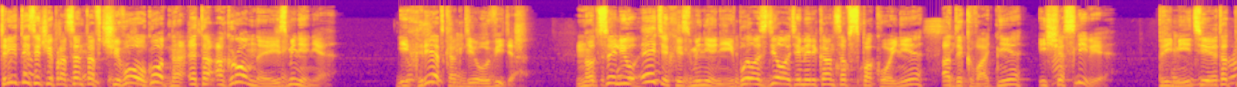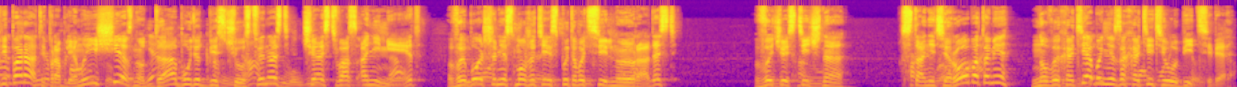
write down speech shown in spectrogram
3000% чего угодно – это огромное изменение. Их редко где увидишь. Но целью этих изменений было сделать американцев спокойнее, адекватнее и счастливее. Примите этот препарат, и проблемы исчезнут. Да, будет бесчувственность, часть вас онемеет, вы больше не сможете испытывать сильную радость, вы частично станете роботами, но вы хотя бы не захотите убить себя.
